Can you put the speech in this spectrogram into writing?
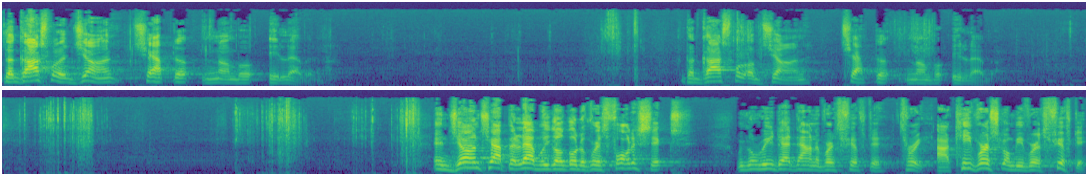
The Gospel of John, chapter number 11. The Gospel of John, chapter number 11. In John chapter 11, we're going to go to verse 46. We're going to read that down to verse 53. Our key verse is going to be verse 50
